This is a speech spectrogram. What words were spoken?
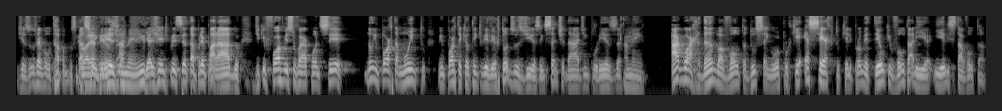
Jesus vai voltar para buscar Glória a sua igreja a e a gente precisa estar preparado. De que forma isso vai acontecer? Não importa muito, o importa é que eu tenho que viver todos os dias em santidade, em pureza. Amém. Aguardando a volta do Senhor, porque é certo que ele prometeu que voltaria e ele está voltando.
